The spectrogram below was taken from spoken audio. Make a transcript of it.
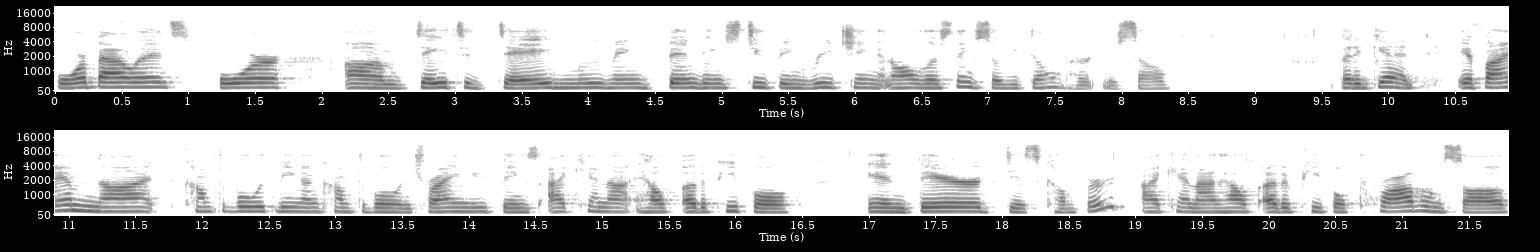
for balance, for um, day to day moving, bending, stooping, reaching, and all those things so you don't hurt yourself. But again, if I am not comfortable with being uncomfortable and trying new things, I cannot help other people in their discomfort. I cannot help other people problem solve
